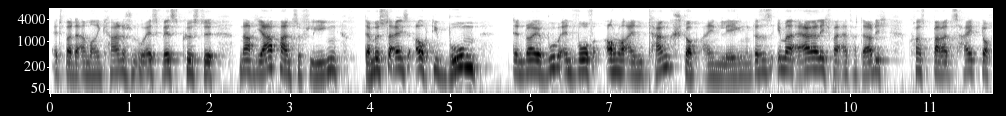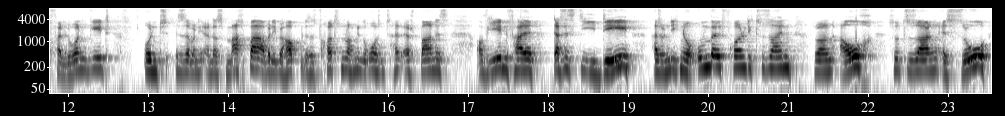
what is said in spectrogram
etwa der amerikanischen US-Westküste nach Japan zu fliegen. Da müsste eigentlich auch die Boom der neue Boom-Entwurf auch noch einen Tankstopp einlegen. Und das ist immer ärgerlich, weil einfach dadurch kostbare Zeit doch verloren geht. Und es ist aber nicht anders machbar, aber die behaupten, es ist trotzdem noch eine große Zeitersparnis. Auf jeden Fall, das ist die Idee, also nicht nur umweltfreundlich zu sein, sondern auch sozusagen es so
